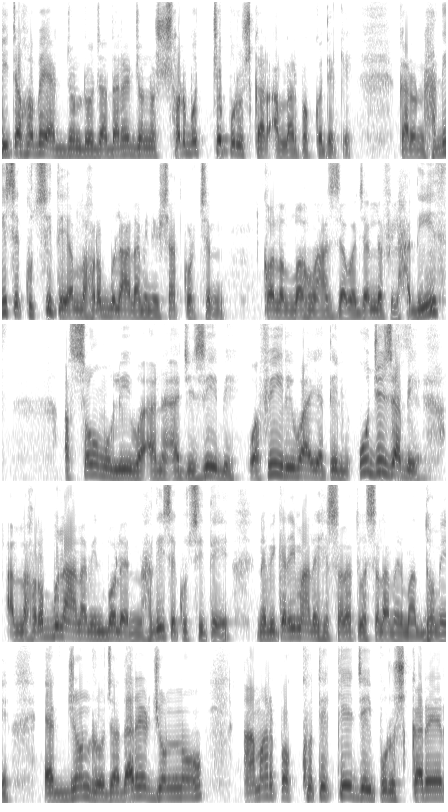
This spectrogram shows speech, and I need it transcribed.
এইটা হবে একজন রোজাদারের জন্য সর্বোচ্চ পুরস্কার আল্লাহর পক্ষ থেকে। কারণ হাদিসে কুৎসিতে আল্লাহ রব্বুল্লাহ আলমিন ইরশাদ করছেন, কল আল্লাহ আজ্জা ওয়াজাল্লা ফিল হাদিস আসৌমুলি ওয়া আনা আজিজিবি ওয়া ফি রিওয়ায়াতিন উজিজাবি আল্লাহ রব্বুল আলমিন বলেন হাদিসে কুসিতে নবী করিম আলহি সালাতামের মাধ্যমে একজন রোজাদারের জন্য আমার পক্ষ থেকে যেই পুরস্কারের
